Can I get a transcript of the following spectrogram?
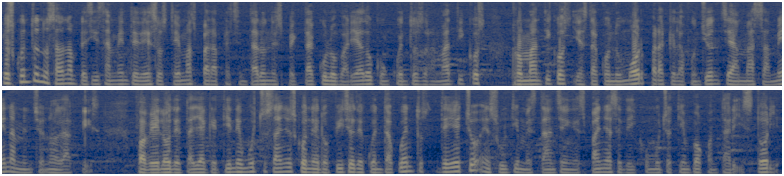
Los cuentos nos hablan precisamente de esos temas para presentar un espectáculo variado con cuentos dramáticos, románticos y hasta con humor para que la función sea más amena, mencionó la actriz. Fabelo detalla que tiene muchos años con el oficio de cuentacuentos, de hecho en su última estancia en España se dedicó mucho tiempo a contar historias.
